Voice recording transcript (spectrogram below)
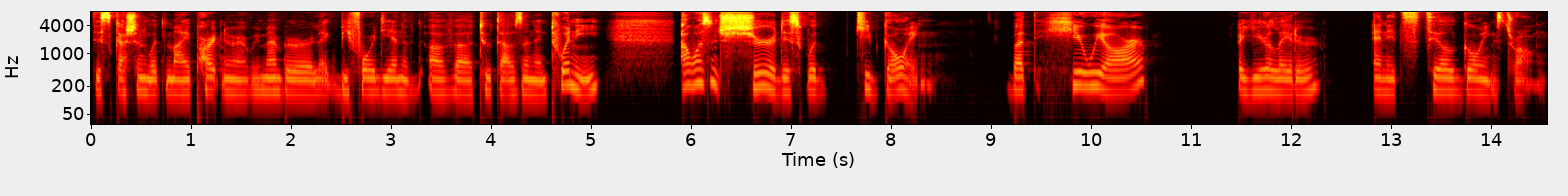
discussion with my partner. I remember, like before the end of, of uh, 2020, I wasn't sure this would keep going. But here we are, a year later, and it's still going strong.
